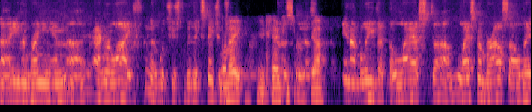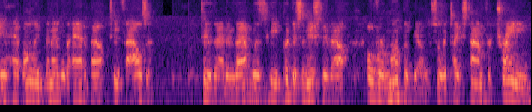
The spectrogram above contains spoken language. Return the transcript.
uh, even bringing in uh, AgriLife, uh, which used to be the extension. Right, the extension service, yeah. And I believe at the last um, last number I saw, they have only been able to add about 2,000 to that, and that was he put this initiative out over a month ago. So it takes time for training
